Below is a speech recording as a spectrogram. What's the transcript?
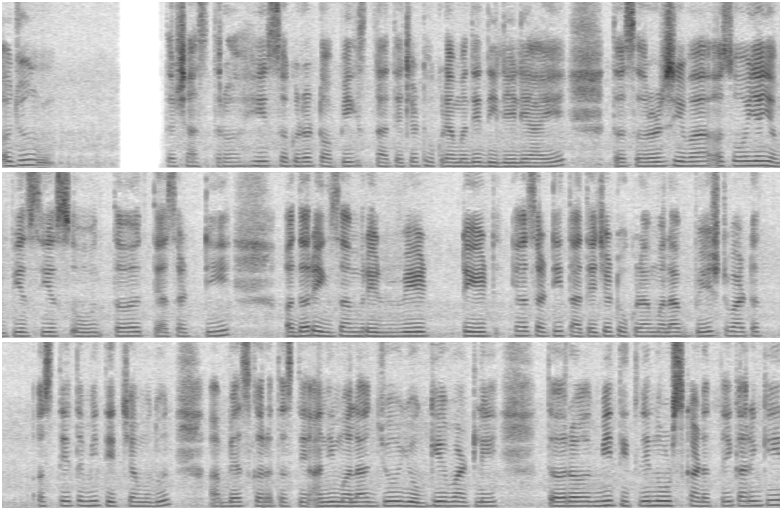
अजून शास्त्र हे सगळं टॉपिक्स तात्याच्या ठोकळ्यामध्ये दिलेले आहे. तर सरळ सेवा असो या एम पी एस सी असो तर त्यासाठी अदर एक्झाम रेल्वे टेट यासाठी तात्याच्या ठोकळा मला बेस्ट वाटत असते तर मी त्याच्यामधून अभ्यास करत असते. आणि मला जो योग्य वाटले तर मी तिथले नोट्स काढत नाही. कारण की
